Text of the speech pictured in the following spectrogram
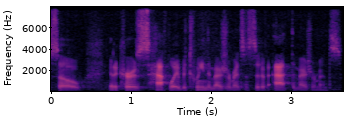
So it occurs halfway between the measurements instead of at the measurements.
